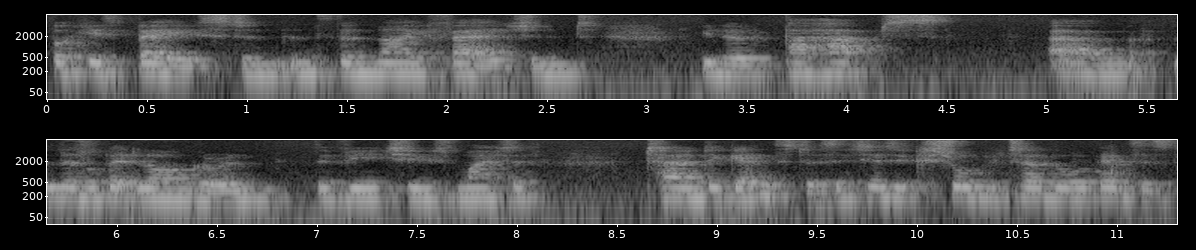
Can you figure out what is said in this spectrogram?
book is based, and, and the knife edge, and, you know, perhaps um, a little bit longer, and the V2s might have turned against us. It is extraordinary to turn the war against us.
